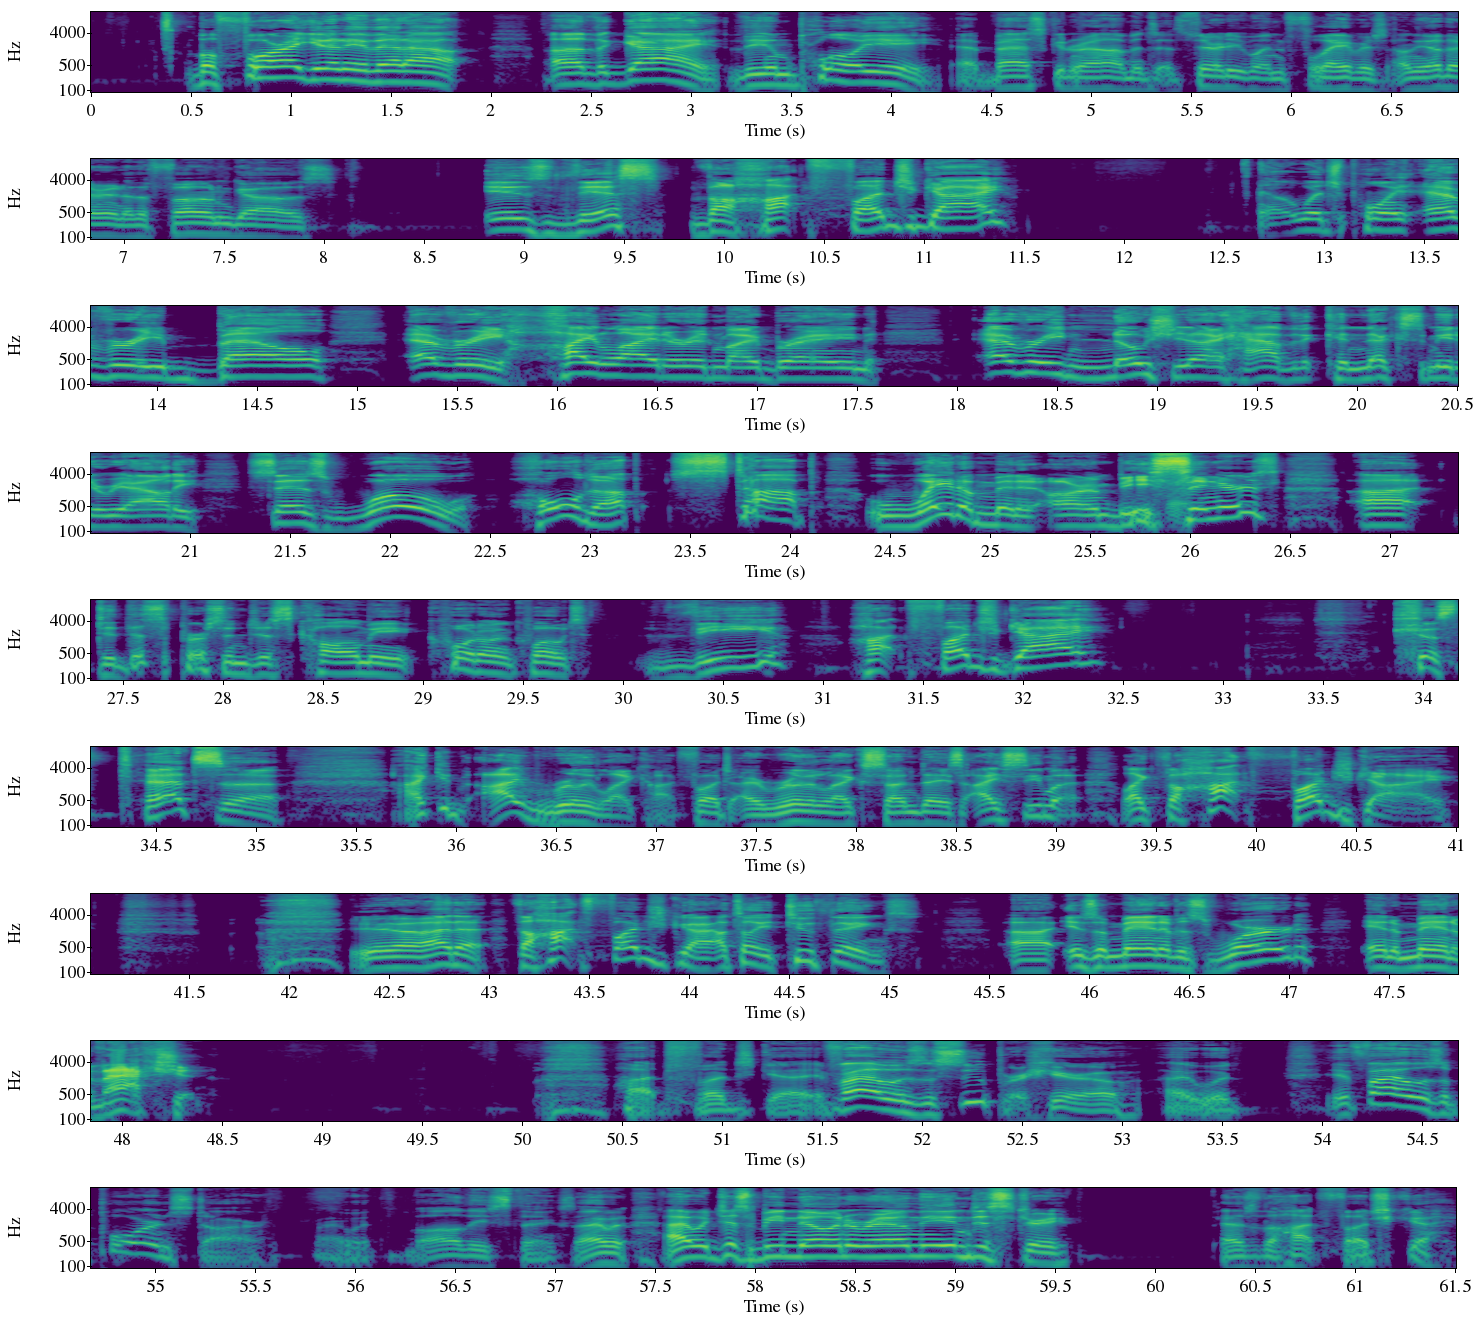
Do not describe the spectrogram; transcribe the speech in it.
before I get any of that out, uh, the guy, the employee at Baskin Robbins at 31 Flavors on the other end of the phone goes, Is this the hot fudge guy? At which point, every bell, every highlighter in my brain, every notion I have that connects me to reality says, "Whoa, hold up, stop, wait a minute, R&B singers. Uh, did this person just call me quote unquote the hot fudge guy?" Because that's a. Uh, can. I really like hot fudge. I really like Sundays. I see my like the hot fudge guy you know, I had a, the hot fudge guy. I'll tell you two things: uh, is a man of his word and a man of action. Hot fudge guy. If I was a superhero, I would. If I was a porn star, I would. All these things. I would. I would just be known around the industry as the hot fudge guy.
